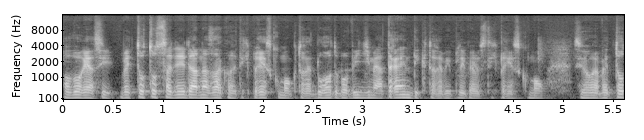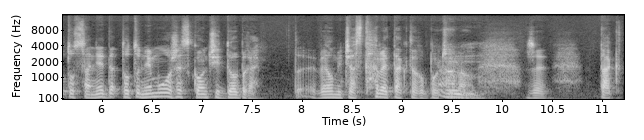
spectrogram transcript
Hovoria si, veď toto sa nedá na základe tých prieskumov, ktoré dlhodobo vidíme a trendy, ktoré vyplývajú z tých prieskumov. Si hovoria, veď toto, sa nedá, toto nemôže skončiť dobre je veľmi častá veta, ktorú počúvam. Že, tak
